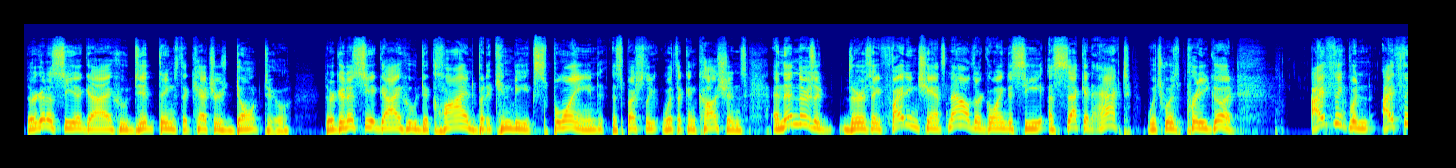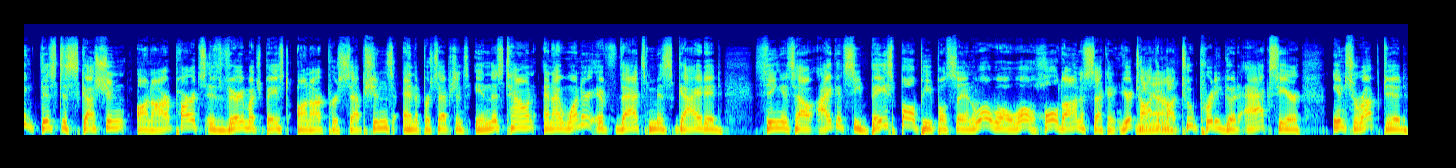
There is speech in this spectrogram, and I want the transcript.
they're going to see a guy who did things that catchers don't do. They're going to see a guy who declined, but it can be explained, especially with the concussions. And then there's a there's a fighting chance now they're going to see a second act, which was pretty good. I think when I think this discussion on our parts is very much based on our perceptions and the perceptions in this town, and I wonder if that's misguided. Seeing as how I could see baseball people saying, "Whoa, whoa, whoa, hold on a second, you're talking Yeah. about two pretty good acts here, interrupted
